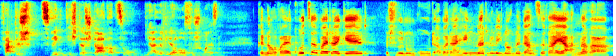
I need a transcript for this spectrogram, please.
Faktisch zwingt dich der Staat dazu, die alle wieder rauszuschmeißen. Genau, weil Kurzarbeitergeld schön und gut, aber da hängen natürlich noch eine ganze Reihe anderer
